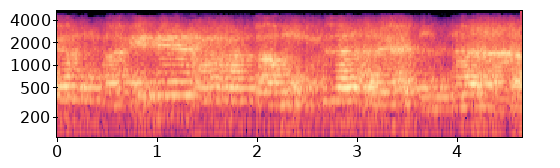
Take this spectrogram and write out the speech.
يومئذ فهم لا يتساءلون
